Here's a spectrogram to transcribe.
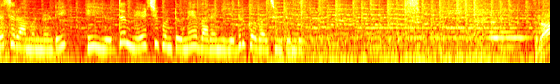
పరశురాముడి నుండి ఈ యుద్ధం నేర్చుకుంటూనే వారిని ఎదుర్కోవాల్సి ఉంటుంది. రా!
